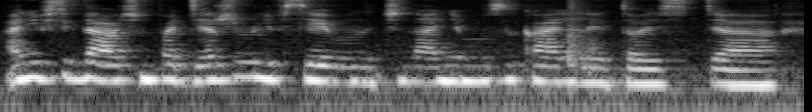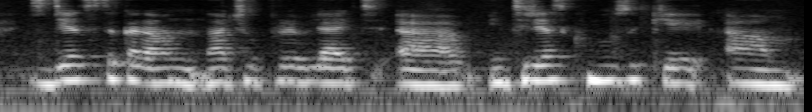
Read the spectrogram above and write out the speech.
Они всегда очень поддерживали все его начинания музыкальные, то есть э, с детства, когда он начал проявлять э, интерес к музыке, эм,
